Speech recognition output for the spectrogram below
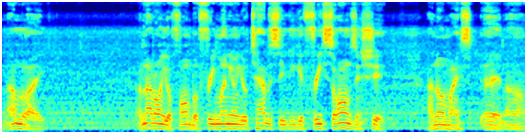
And I'm like, I'm not on your phone, but free money on your tablet so you can get free songs and shit. I know my, and, um,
